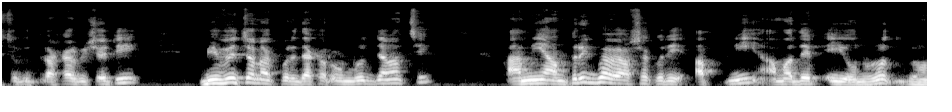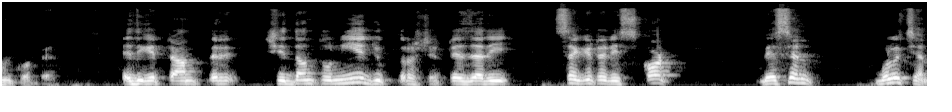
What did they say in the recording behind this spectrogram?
স্থগিত রাখার বিষয়টি বিবেচনা করে দেখার অনুরোধ জানাচ্ছি। আমি আন্তরিকভাবে আশা করি আপনি আমাদের এই অনুরোধ গ্রহণ করবেন। এদিকে ট্রাম্পের সিদ্ধান্ত নিয়ে যুক্তরাষ্ট্রের ট্রেজারি সেক্রেটারি স্কট বেসেন্ট বলেছেন,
